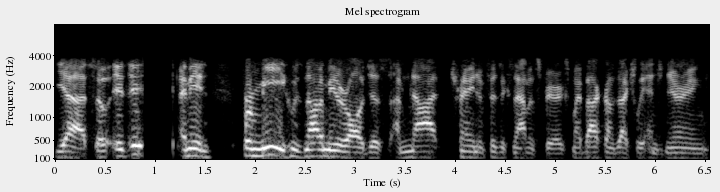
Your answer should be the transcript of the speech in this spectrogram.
yeah. So it, it, I mean, for me, who's not a meteorologist, I'm not trained in physics and atmospherics. My background is actually engineering.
